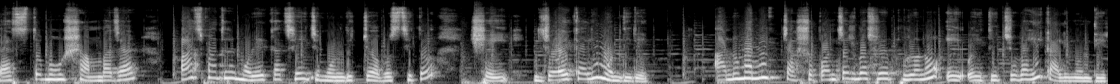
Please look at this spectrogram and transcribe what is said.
ব্যস্তম শ্যামবাজার পাঁচ মাথার মোড়ের কাছে যে মন্দিরটি অবস্থিত, সেই জয়কালী মন্দিরে। আনুমানিক চারশো পঞ্চাশ বছরের পুরনো এই ঐতিহ্যবাহী কালী মন্দির।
